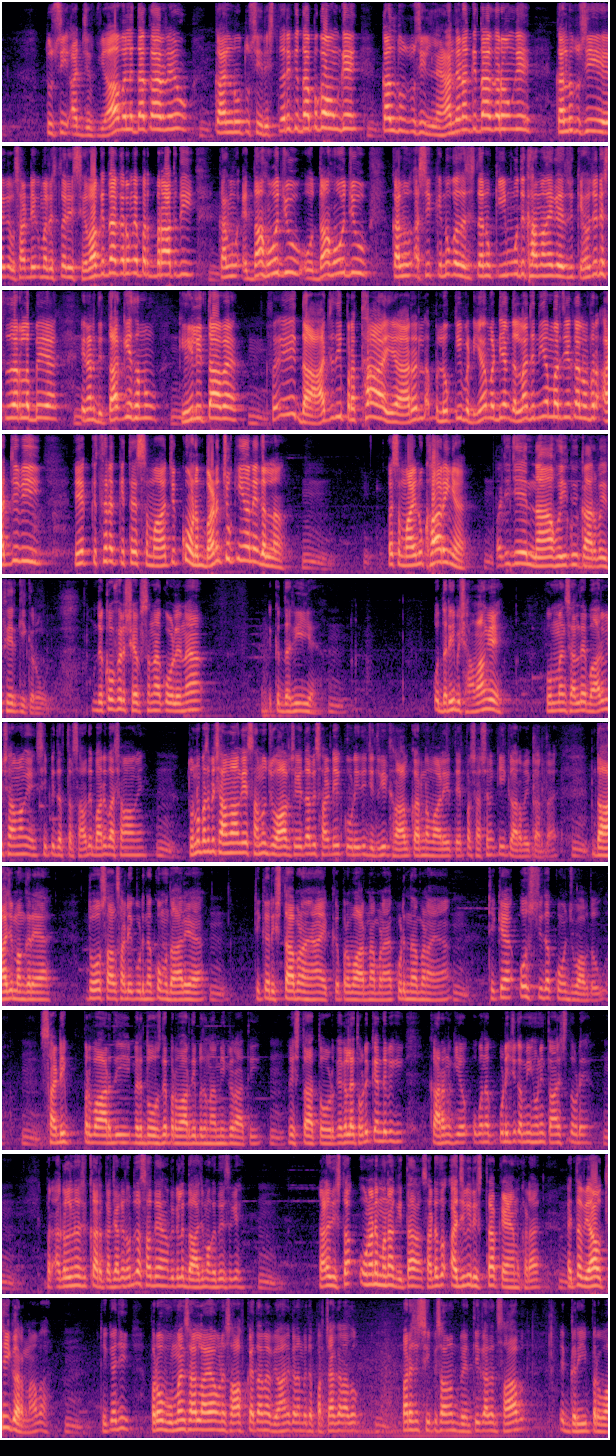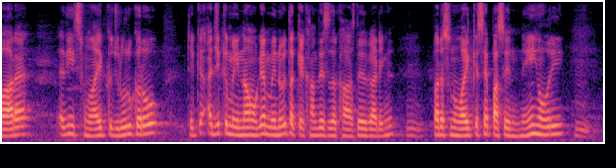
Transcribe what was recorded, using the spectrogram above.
ਤੁਸੀਂ ਅੱਜ ਵਿਆਹ ਵਾਲੇ ਦਾ ਕਰ ਰਹੇ ਹੋ ਕੱਲ ਨੂੰ ਤੁਸੀਂ ਰਿਸ਼ਤੇਦਾਰੀ ਕਿੱਦਾਂ ਪਕਾਓਗੇ ਕੱਲ ਨੂੰ ਤੁਸੀਂ ਲੈਣਾ ਦੇਣਾ ਕਿੱਦਾਂ ਕਰੋਗੇ? ਕੱਲ ਨੂੰ ਤੁਸੀਂ ਸਾਡੇ ਕੋਲ ਰਿਸ਼ਤੇਦਾਰੀ ਸੇਵਾ ਕਿੱਦਾਂ ਕਰੋਗੇ ਪਰ ਬਰਾਤ ਦੀ? ਕੱਲ ਨੂੰ ਇਦਾਂ ਹੋ ਜੂ ਉਦਾਂ ਹੋ ਜੂ ਕੱਲ ਨੂੰ ਅਸੀਂ ਕਿਹਨੂੰ ਕੋ ਰਿਸ਼ਤੇਦਾਰ ਨੂੰ ਕੀ ਮੂੰਹ ਦਿਖਾਵਾਂਗੇ ਕਿ ਤੁਸੀਂ ਕਿਹੋ ਜਿਹੇ ਰਿਸ਼ਤੇਦਾਰ ਲੱਭੇ ਆ? ਇਹਨਾਂ ਨੇ ਦਿੱਤਾ ਕੀ ਤੁਹਾਨੂੰ? ਕੀ ਲਿੱਤਾ ਵੈ? ਫਿਰ ਇਹ ਦਾਜ ਦੀ ਪ੍ਰਥਾ ਯਾਰ, ਲ- ਲੋਕੀ ਵੱਡੀਆਂ ਵੱਡੀਆਂ ਗੱਲਾਂ ਜਿੰਨੀਆਂ ਮਰਜ਼ੀ ਕਰ ਲਓ ਪਰ ਅੱਜ ਵੀ ਇਹ ਕਿਥੇ ਨਾ ਕਿਤੇ ਸਮਾਜ 'ਚ ਘੁਣ ਬਣ ਚੁੱਕੀਆਂ ਨੇ ਗੱਲਾਂ। ਉਹ ਸਮਾਜ ਨੂੰ ਖਾ ਰਹੀਆਂ। ਭਾਜੀ ਜੇ ਨਾ ਹੋਈ ਕੋਈ ਕਾਰਵਾਈ ਫਿਰ ਕੀ ਕਰੋਗੇ? ਦੇਖੋ ਫਿਰ ਸ਼ਿਵ ਸੈਨਾ ਕੋਲੇ ਨਾ ਇੱਕ ਦਰੀ ਹੈ। ਉਹ ਦਰੀ ਵਿਛਾਵਾਂਗੇ। ਵੂਮਨ ਸੈੱਲ ਦੇ ਬਾਹਰ ਵਿਛਾਵਾਂਗੇ। ਸੀਪੀ ਦਫ਼ਤਰ ਸਾਹਿਬ ਦੇ ਬਾਹਰ ਵੀ ਵਿਛਾਵਾਂਗੇ। ਦੋਨੋਂ ਪਾਸੇ ਵਿਛਾਵਾਂਗੇ। ਸਾਨੂੰ ਜਵਾਬ ਚਾਹੀਦਾ ਵੀ ਸਾਡੀ ਕੁੜੀ ਦੀ ਜ਼ਿੰਦਗੀ ਖਰਾਬ ਕਰਨ ਵਾਲੇ ਤੇ ਪ੍ਰਸ਼ਾਸਨ ਕੀ ਕਾਰਵਾਈ ਕਰਦਾ ਹੈ। ਦਾਜ ਮੰਗ ਰਿਹਾ ਹੈ। 2 ਸਾਲ ਸਾਡੀ ਕੁੜੀ ਨਾਲ ਘੁੰਮਦਾ ਰਿਹਾ ਹੈ। ਠੀਕ ਹੈ ਰਿਸ਼ਤਾ ਬਣਾਇਆ ਇੱਕ ਪਰਿਵਾਰ ਨਾਲ ਬਣਾਇਆ ਕੁੜੀ ਨਾਲ ਬਣਾਇਆ। ਠੀਕ ਹੈ ਉਸ ਚੀਜ਼ ਦਾ ਕੌਣ ਜਵਾਬ ਦਊਗਾ? ਸਾਡੀ ਪਰਿਵਾਰ ਦੀ ਮੇਰੇ ਦੋਸਤ ਦੇ ਪਰਿਵਾਰ ਦੀ ਬਦਨਾਮੀ ਕਰਾਤੀ ਰਿਸ਼ਤਾ ਤੋੜ ਕੇ। ਅਗਲੇ ਥੋੜੀ ਕਹਿੰਦੇ ਵੀ ਕਾਰਨ ਕੀ? ਉਹ ਕਹਿੰਦਾ ਕੁੜੀ 'ਚ ਕਮੀ ਹੋਣੀ ਤਾਂ ਰਿਸ਼ਤਾ ਤੋੜਿਆ। ਪਰ ਅਗਲੇ ਨੂੰ ਅਸੀਂ ਘਰ ਘਰ ਜਾ ਕੇ ਥੋੜੀ ਦੱਸ ਸਕਦੇ ਹਾਂ ਵੀ ਅਗਲੇ ਦਾਜ ਮੰਗਦੇ ਸੀਗੇ। ਨਾਲੇ ਰਿਸ਼ਤਾ ਉਹਨਾਂ ਨੇ ਮਨਾ ਕੀਤਾ ਸਾਡੇ ਤੋਂ ਅੱਜ ਵੀ ਰਿਸ਼ਤਾ ਕਾਇਮ ਖੜਾ ਹੈ। ਅੱਜ ਤਾਂ ਵਿਆਹ ਉੱਥੇ ਹੀ ਕਰਨਾ ਵਾ। ਠੀਕ ਹੈ ਜੀ? ਪਰ ਉਹ ਔਮਨ ਸੈੱਲ ਆਇਆ ਉਹਨੇ ਸਾਫ਼ ਕਹਿਤਾ ਮੈਂ ਬਿਆਨ ਨਹੀਂ ਕਰਦਾ ਮੈਂ ਤਾਂ ਪਰਚਾ ਕਰਾ ਦਿਓ ਪਰ ਅਸੀਂ ਸੀਪੀ ਸਾਹਿਬ ਨੂੰ ਬੇਨਤੀ ਕਰਦੇ ਹਾਂ, ਸਾਹਿਬ ਇਹ ਗਰੀਬ ਪਰਿਵਾਰ ਹੈ ਇਹਦੀ ਸੁਣਵਾਈ ਜ਼ਰੂਰ ਕਰੋ। ਠੀਕ ਹੈ? ਅੱਜ ਇੱਕ ਮਹੀਨਾ ਹੋ ਗਿਆ ਮੈਨੂੰ ਵੀ ਧੱਕੇ ਖਾਂਦੇ ਇਸ ਦਰਖਾਸਤ ਦੇ ਰਿਗਾਰਡਿੰਗ। ਪਰ ਸੁਣਵਾਈ ਕਿਸੇ ਪਾਸੇ ਨਹੀਂ ਹੋ ਰਹੀ।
